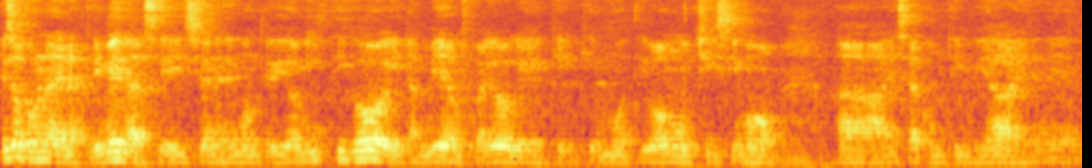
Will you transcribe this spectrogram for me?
Eso fue una de las primeras ediciones de Montevideo Místico y también fue algo que, que, que motivó muchísimo a, esa continuidad de,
